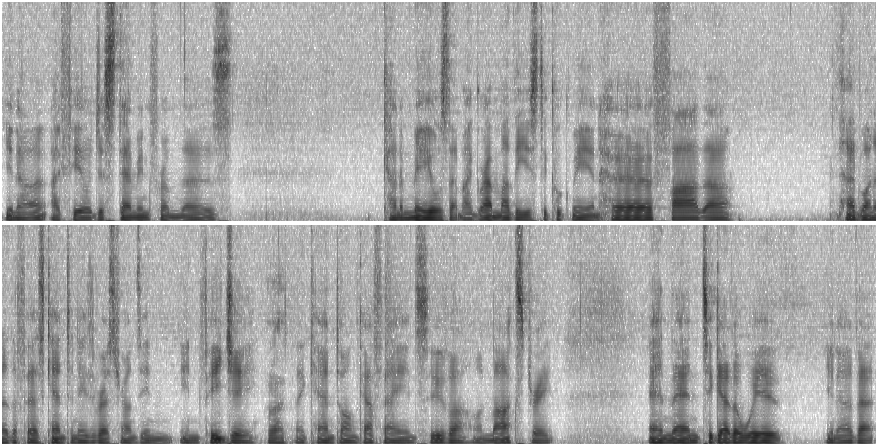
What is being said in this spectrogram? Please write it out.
You know, I feel just stemming from those kind of meals that my grandmother used to cook me, and her father had one of the first Cantonese restaurants in in Fiji, Right. the Canton Cafe in Suva on Mark Street, and then together with you know that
